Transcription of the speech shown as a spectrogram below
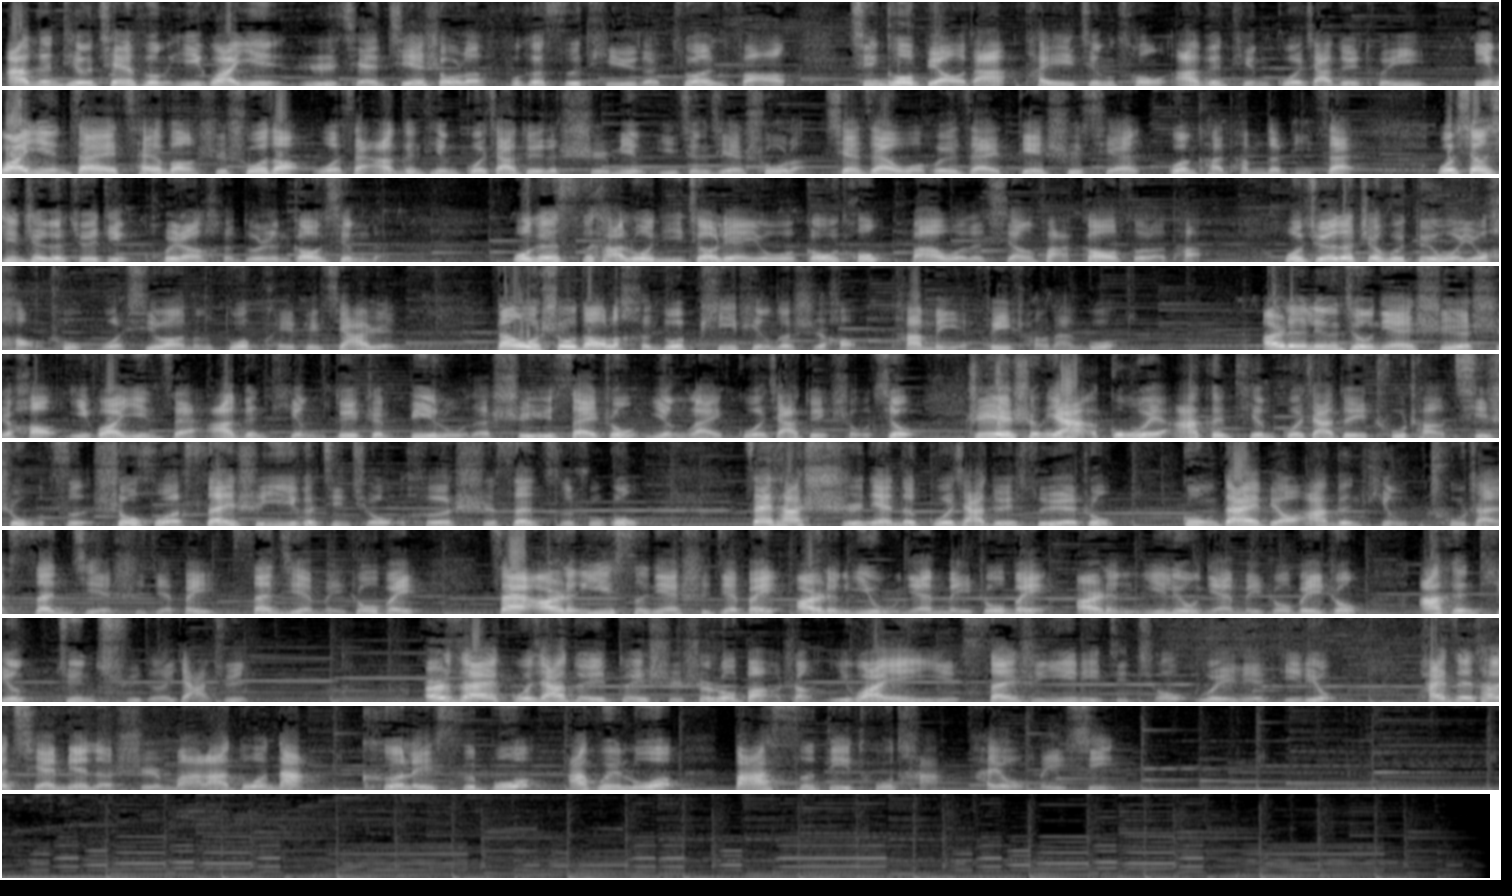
阿根廷前锋伊瓜因日前接受了福克斯体育的专访，亲口表达他已经从阿根廷国家队退役。伊瓜因在采访时说道：“我在阿根廷国家队的使命已经结束了，现在我会在电视前观看他们的比赛。我相信这个决定会让很多人高兴的。我跟斯卡洛尼教练有过沟通，把我的想法告诉了他。我觉得这会对我有好处。我希望能多陪陪家人。当我受到了很多批评的时候，他们也非常难过。”二零零九年十月十号，伊瓜因在阿根廷对阵秘鲁的世预赛中迎来国家队首秀。职业生涯共为阿根廷国家队出场七十五次，收获三十一个进球和十三次助攻。在他十年的国家队岁月中，共代表阿根廷出战三届世界杯、三届美洲杯。在二零一四年世界杯、二零一五年美洲杯、二零一六年美洲杯中，阿根廷均取得亚军。而在国家队队史射手榜上，伊瓜因以三十一粒进球位列第六，排在他前面的是马拉多纳、克雷斯波、阿圭罗、巴斯蒂图塔，还有梅西。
